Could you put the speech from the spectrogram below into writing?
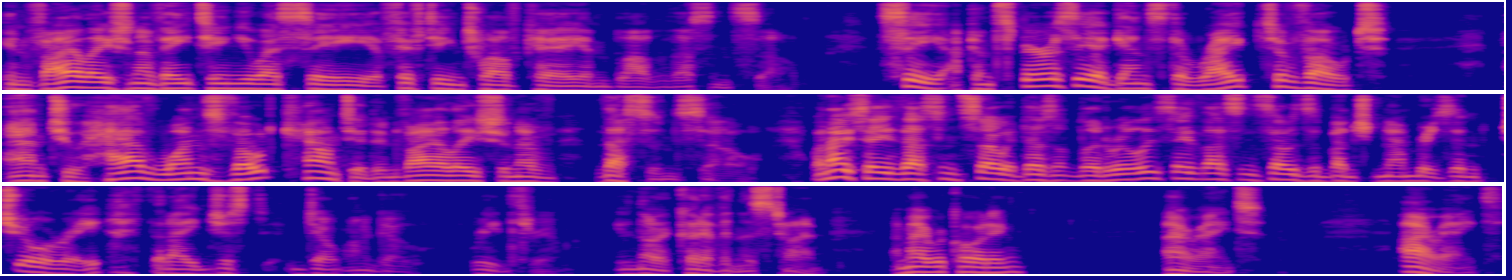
in violation of 18 USC 1512K and blah, blah, thus and so. C. A conspiracy against the right to vote and to have one's vote counted in violation of thus and so. When I say thus and so, it doesn't literally say thus and so. It's a bunch of numbers and jewelry that I just don't want to go read through, even though it could have in this time. Am I recording? All right. All right.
